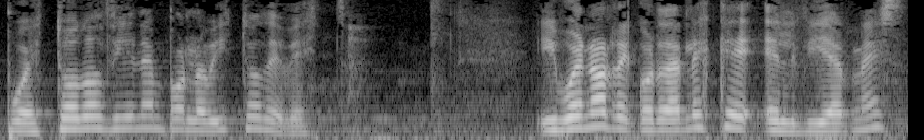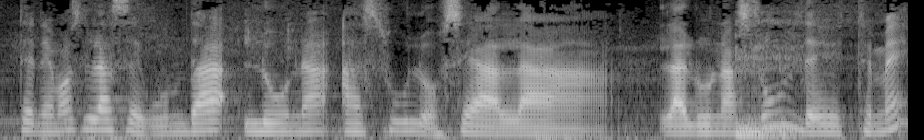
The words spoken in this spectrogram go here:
Pues todos vienen por lo visto de Vesta. Y bueno, recordarles que el viernes tenemos la segunda luna azul, o sea, la, la luna azul de este mes.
